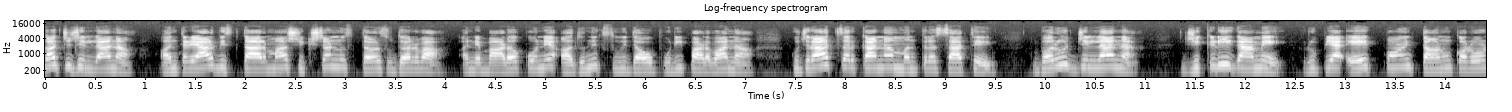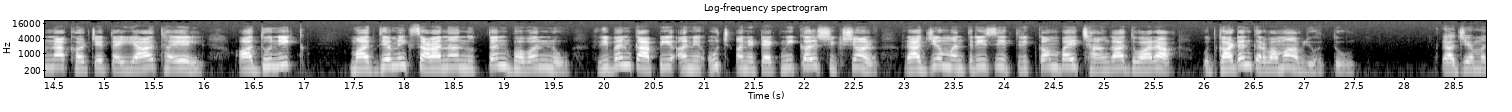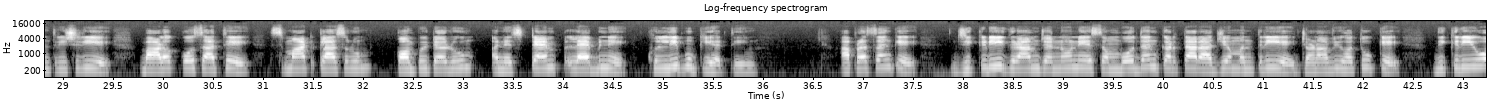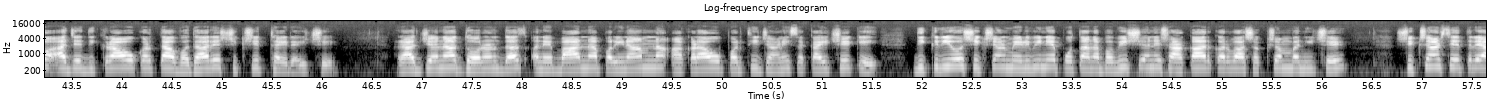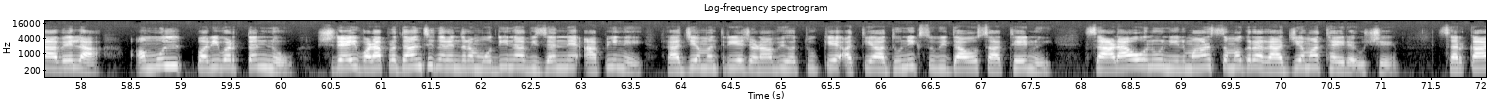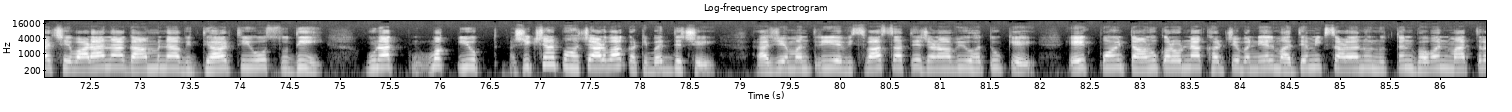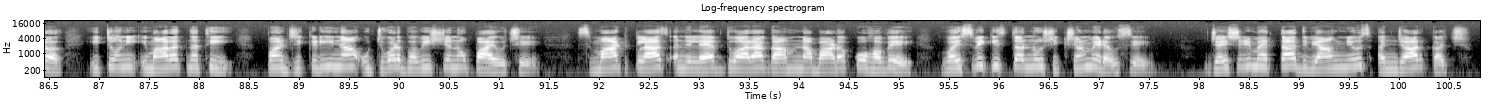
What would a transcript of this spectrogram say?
કચ્છ જિલ્લાના અંતરિયાળ વિસ્તારમાં શિક્ષણનું સ્તર સુધારવા અને બાળકોને આધુનિક સુવિધાઓ પૂરી પાડવાના ગુજરાત સરકારના મંત્ર સાથે ભરૂચ જિલ્લાના ઝીકડી ગામે રૂપિયા એક પોઈન્ટ ત્રાણું કરોડના ખર્ચે તૈયાર થયેલ આધુનિક માધ્યમિક શાળાના નૂતન ભવનનું રિબન કાપી અને ઉચ્ચ અને ટેકનિકલ શિક્ષણ રાજ્યમંત્રી શ્રી ત્રિકમભાઈ છાંગા દ્વારા ઉદ્ઘાટન કરવામાં આવ્યું હતું. રાજ્યમંત્રીશ્રીએ બાળકો સાથે સ્માર્ટ ક્લાસરૂમ, કોમ્પ્યુટર રૂમ અને સ્ટેમ્પ લેબને ખુલ્લી મૂકી હતી. આ પ્રસંગે ઝીકડી ગ્રામજનોને સંબોધન કરતા રાજ્યમંત્રીએ જણાવ્યું હતું કે, દીકરીઓ આજે દીકરાઓ કરતાં વધારે શિક્ષિત થઈ રહી છે. રાજ્યના ધોરણ દસ અને બારના પરિણામના આંકડાઓ પરથી જાણી શકાય છે કે, દીકરીઓ શિક્ષણ મેળવીને પોતાના ભવિષ્યને સાકાર કરવા સક્ષમ બની છે. શિક્ષણ ક્ષેત્રે આવેલા અમૂલ પરિવર્તનનો શ્રેય વડાપ્રધાન શ્રી નરેન્દ્ર મોદીના વિઝનને આપીને રાજ્યમંત્રીએ જણાવ્યું હતું કે અત્યાધુનિક સુવિધાઓ સાથેની શાળાઓનું નિર્માણ સમગ્ર રાજ્યમાં થઈ રહ્યું છે. સરકાર છેવાડાના ગામના વિદ્યાર્થીઓ સુધી ગુણાત્મકયુક્ત શિક્ષણ પહોંચાડવા કટિબદ્ધ છે. રાજ્યમંત્રીએ વિશ્વાસ સાથે જણાવ્યું હતું કે એક પોઈન્ટ ત્રાણું કરોડના ખર્ચે બનેલ માધ્યમિક શાળાનું નૂતન ભવન માત્ર ઈંટોની ઇમારત નથી, પણ ઝીકડીના ઉજ્જવળ ભવિષ્યનો પાયો છે. સ્માર્ટ ક્લાસ અને લેબ દ્વારા ગામના બાળકો હવે વૈશ્વિક સ્તરનું શિક્ષણ મેળવશે. જયશ્રી મહેતા, દિવ્યાંગ ન્યૂઝ અંજાર, કચ્છ.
